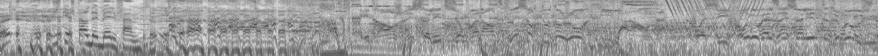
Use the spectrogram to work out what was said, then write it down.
ouais. Juste que je parle de belles femmes. Étrange, insolite, surprenante, mais surtout toujours hilarante. Voici vos nouvelles insolites du Boost.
